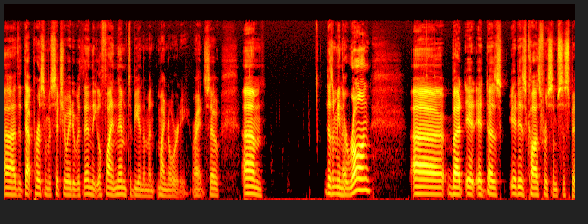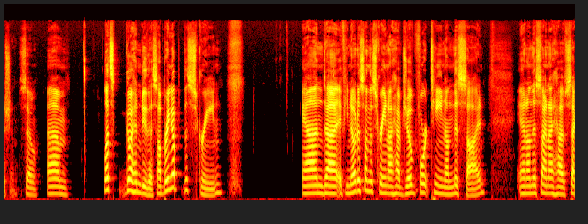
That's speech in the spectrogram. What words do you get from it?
uh, that that person was situated within, that you'll find them to be in the minority, right? So, um, doesn't mean they're wrong, uh, but it, it does it is cause for some suspicion. So, um, let's go ahead and do this. I'll bring up the screen. And uh, if you notice on the screen, I have Job 14 on this side. And on this side, I have 2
